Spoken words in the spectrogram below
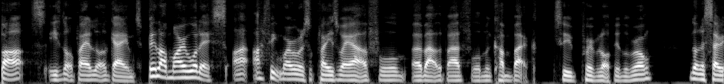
but he's not playing a lot of games. A bit like Murray Wallace. I, I think Murray Wallace will play his way out of form, about the bad form, and come back to prove a lot of people wrong. Not necessarily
